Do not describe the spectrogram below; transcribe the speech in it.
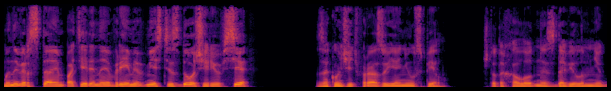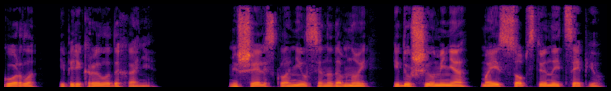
Мы наверстаем потерянное время вместе с дочерью, все... Закончить фразу я не успел. Что-то холодное сдавило мне горло и перекрыло дыхание. Мишель склонился надо мной и душил меня моей собственной цепью.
